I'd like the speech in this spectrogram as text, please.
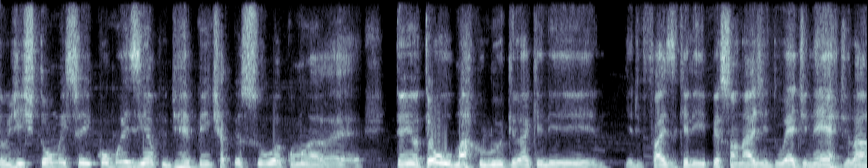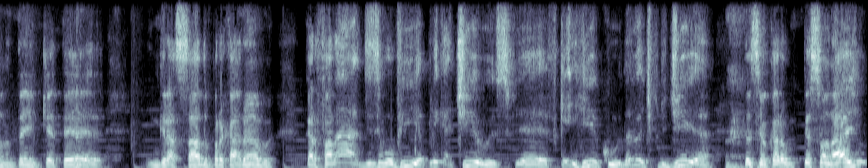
Então a gente toma isso aí como exemplo. De repente a pessoa, como é, tem até o Marco Luque lá, que ele, ele faz aquele personagem do Ed Nerd lá, não tem? Que até engraçado pra caramba. O cara fala, ah, desenvolvi aplicativos, é, fiquei rico da noite pro dia. Então, assim, o cara é um personagem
